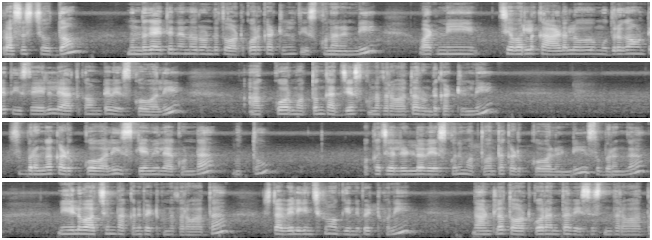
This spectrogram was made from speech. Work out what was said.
ప్రాసెస్ చూద్దాం. ముందుగా అయితే నేను రెండు తోటకూర కట్టలను తీసుకున్నానండి. వాటిని చివర్ల కాడలు ముదురుగా ఉంటే తీసేయాలి లేతగా ఉంటే వేసుకోవాలి. ఆ కూర మొత్తం కట్ చేసుకున్న తర్వాత రెండు కట్టెలని శుభ్రంగా కడుక్కోవాలి. ఇసుకేమీ లేకుండా మొత్తం ఒక జల్లెడలో వేసుకొని మొత్తం అంతా కడుక్కోవాలండి శుభ్రంగా. నీళ్ళు వాచుని పక్కన పెట్టుకున్న తర్వాత స్టవ్ వెలిగించుకుని ఒక గిన్నె పెట్టుకుని దాంట్లో తోటకూర అంతా వేసేసిన తర్వాత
